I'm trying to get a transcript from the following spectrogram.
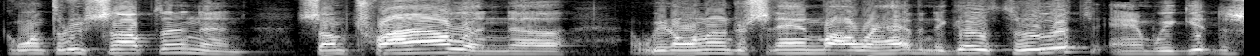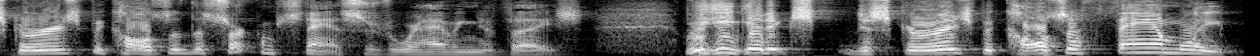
going through something and some trial, and uh, we don't understand why we're having to go through it, and we get discouraged because of the circumstances we're having to face. We can get ex- discouraged because of family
